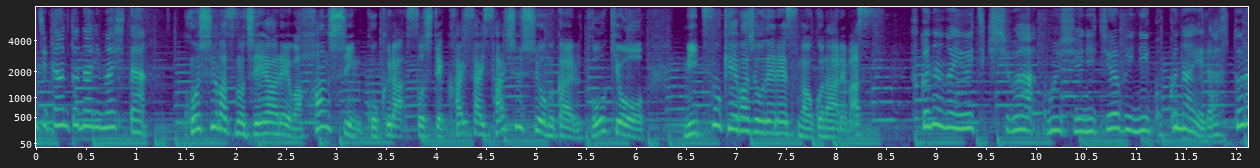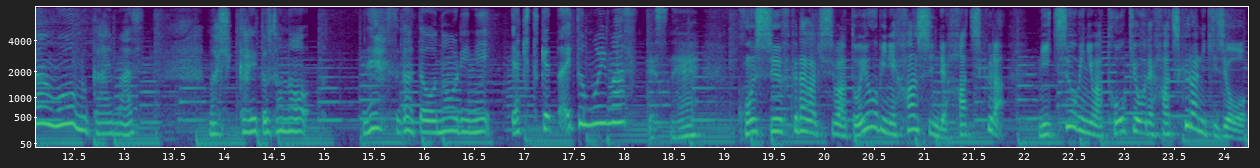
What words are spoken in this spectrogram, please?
の時間となりました。今週末の JRA は阪神小倉そして開催最終週を迎える東京。3つの競馬場でレースが行われます。福永雄一騎手は今週日曜日に国内ラストランを迎えます。まあ、しっかりとそのね姿を脳裏に焼き付けたいと思います。ですね今週福永騎手は土曜日に阪神で8倉日曜日には東京で8倉に騎乗。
